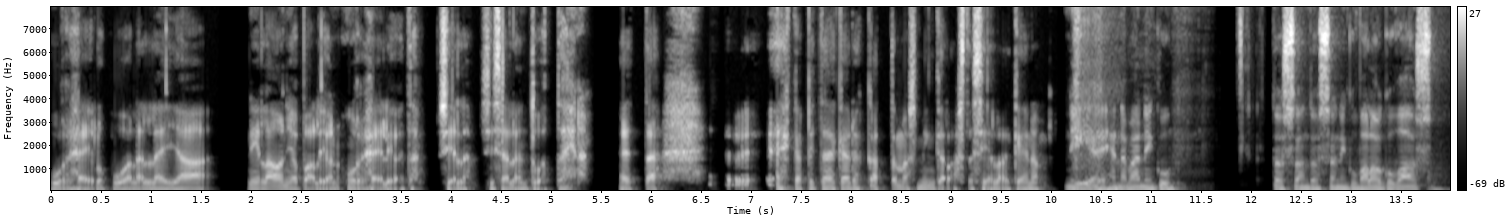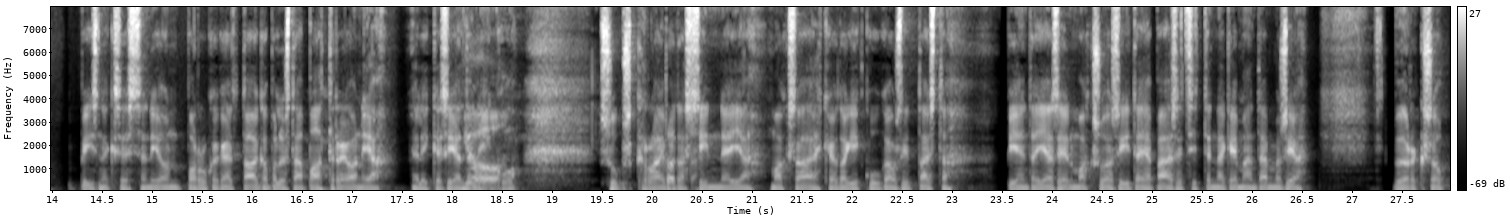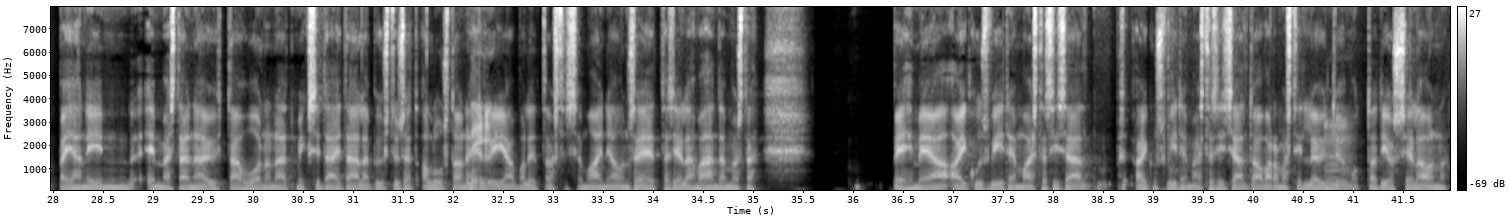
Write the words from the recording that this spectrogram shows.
urheilupuolelle ja niillä on jo paljon urheilijoita siellä sisällön tuottajina. Että ehkä pitää käydä katsomassa, minkälaista siellä oikein on. Niin, eihän nämä niinku, tuossa on tuossa niinku valokuvausbisneksessä, niin on porukka käyttää aika paljon sitä Patreonia, eli sieltä Joo. niinku subscribeata Totta. sinne ja maksaa ehkä jotakin kuukausittaista pientä jäsenmaksua siitä ja pääset sitten näkemään tämmöisiä workshoppeja, niin en mä sitä näe yhtään huonona, että miksi sitä ei täällä pysty, että alusta on Niin. eri ja valitettavasti se maine on se, että siellä vähän tämmöistä pehmeää aikuisviihdemaista, sisäl, aikuisviihdemaista sisältöä varmasti löytyy, Mm. mutta että jos siellä on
